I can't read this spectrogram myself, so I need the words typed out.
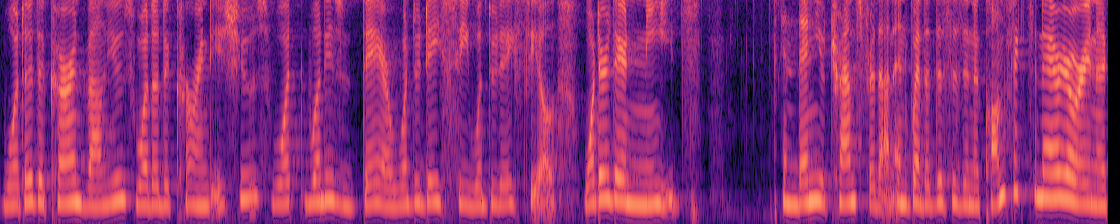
what are the current values what are the current issues what what is there what do they see what do they feel what are their needs and then you transfer that. And whether this is in a conflict scenario or in a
